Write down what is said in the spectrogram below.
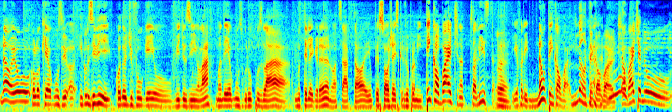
Não, eu coloquei alguns livros. Inclusive, quando eu divulguei o videozinho lá, mandei mandei alguns grupos lá no Telegram, no WhatsApp e tal. Aí o pessoal já escreveu pra mim: tem Calbart na sua lista? É. E eu falei: não tem Calbart. Não tem Calvart. Calbart é meu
